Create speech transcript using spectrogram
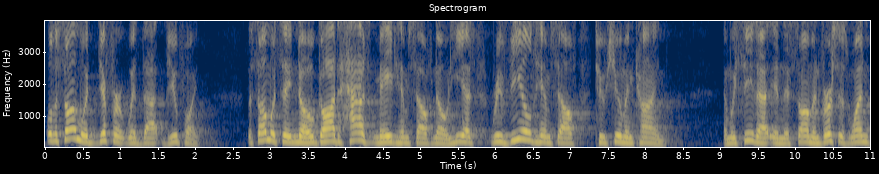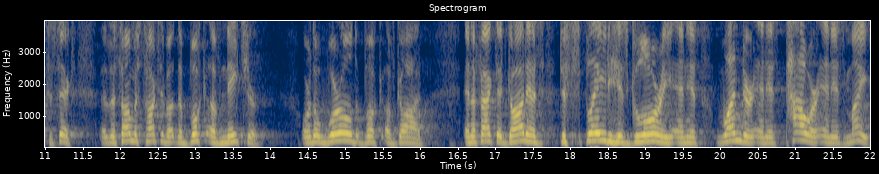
Well, the psalm would differ with that viewpoint. The psalm would say, no, God has made himself known. He has revealed himself to humankind. And we see that in this psalm. In verses 1 to 6, the psalmist talks about the book of nature or the world book of God. And the fact that God has displayed his glory and his wonder and his power and his might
